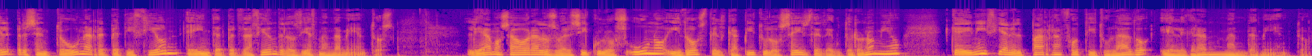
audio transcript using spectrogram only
él presentó una repetición e interpretación de los diez mandamientos. Leamos ahora los versículos 1 y 2 del capítulo 6 de Deuteronomio, que inician el párrafo titulado El Gran Mandamiento.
